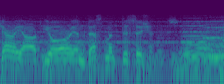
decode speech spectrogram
carry out your investment decisions.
